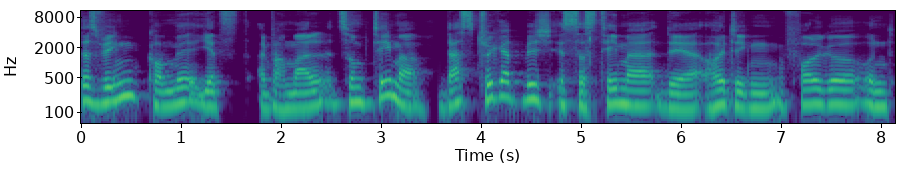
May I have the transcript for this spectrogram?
Deswegen kommen wir jetzt einfach mal zum Thema. Das triggert mich, ist das Thema der heutigen Folge. Und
